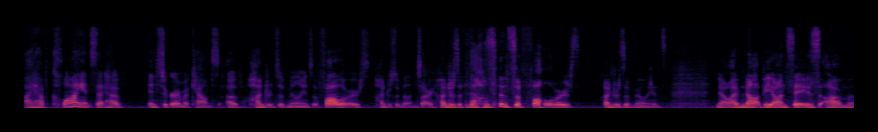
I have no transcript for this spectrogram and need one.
I have clients that have Instagram accounts of hundreds of millions of followers, hundreds of millions, sorry, hundreds of thousands of followers hundreds of millions. No, I'm not Beyonce's um,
